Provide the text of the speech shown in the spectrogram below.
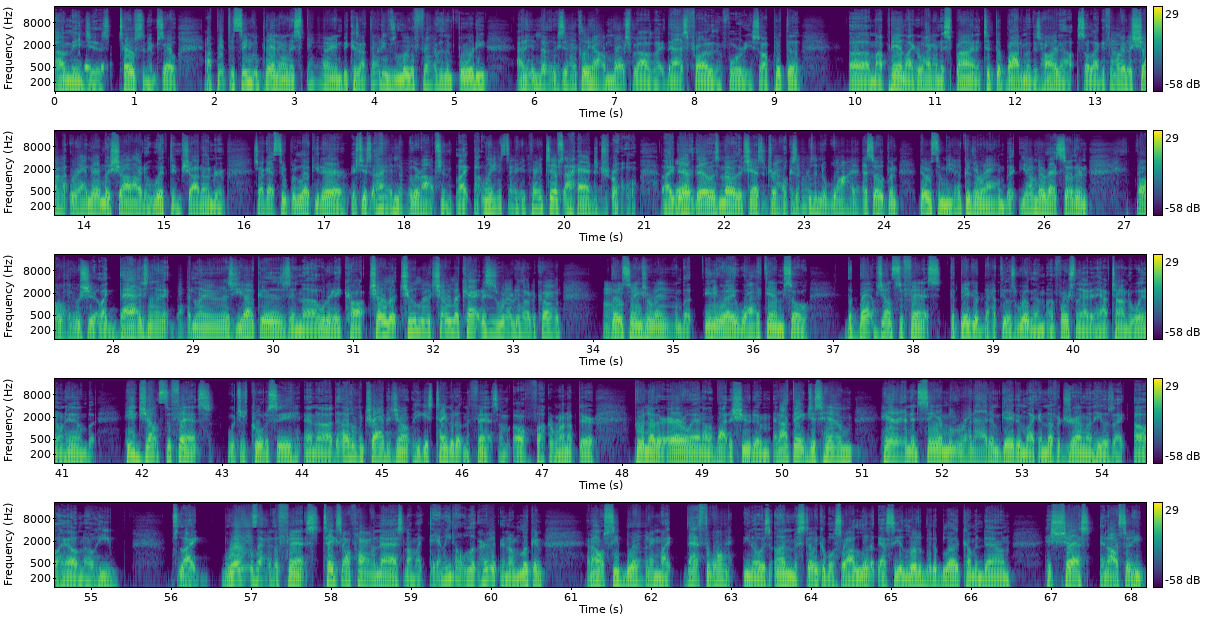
I mean, just toasting him. So I put the single pin on his spine because I thought he was a little farther than 40. I didn't know exactly how much, but I was like, that's farther than 40. So I put the uh, my pen like right on his spine and took the bottom of his heart out. So like if I would have shot where I normally shot, I would have whipped him, shot under him. So I got super lucky there. It's just I had no other option. Like when he started point tips, I had to draw. Like yeah. there there was no other chance to draw because I was in the wide ass open. There was some yuccas around, but y'all know that southern Colorado shit like badland, badlands, yuccas, and uh, what are they called? Chola, chula, cholla cactuses, whatever the hell they're called. Mm-hmm. Those things around. But anyway, whacked him. So the buck jumps the fence. The bigger buck that was with him, unfortunately, I didn't have time to wait on him, but he jumps the fence, which was cool to see. And uh, the other one tried to jump. He gets tangled up in the fence. I'm, oh, fuck, I run up there, put another arrow in. I'm about to shoot him. And I think just him hearing and seeing me run at him gave him like enough adrenaline. He was like, oh, hell no. He like rolls out of the fence, takes off hauling ass. And I'm like, damn, he don't look hurt. And I'm looking and I don't see blood. I'm like, that's the one, you know, it's unmistakable. So I look, I see a little bit of blood coming down his chest, and all of a sudden he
